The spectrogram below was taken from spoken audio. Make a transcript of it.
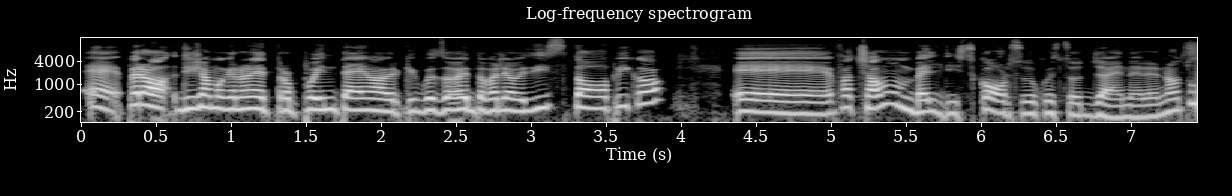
Eh, però diciamo che non è troppo in tema perché in questo momento parliamo di distopico e facciamo un bel discorso su questo genere, no? Tu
